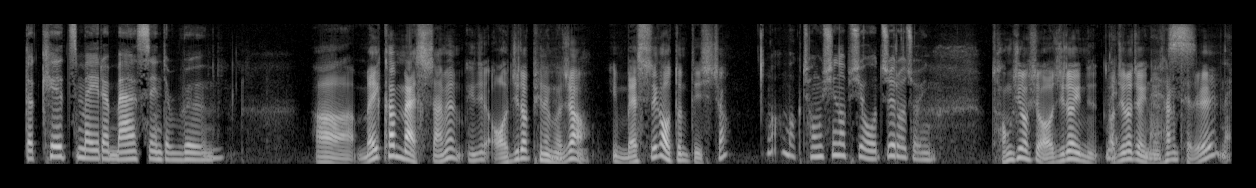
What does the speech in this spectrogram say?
The kids made a mess in the room. 아, make a mess 하면 굉장히 어지럽히는 거죠. 이 mess가 어떤 뜻이죠? 어, 막 정신없이 어지러져 있는. 정신없이 어지러 있는 네, 어지러져 있는 mess. 상태를 네.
